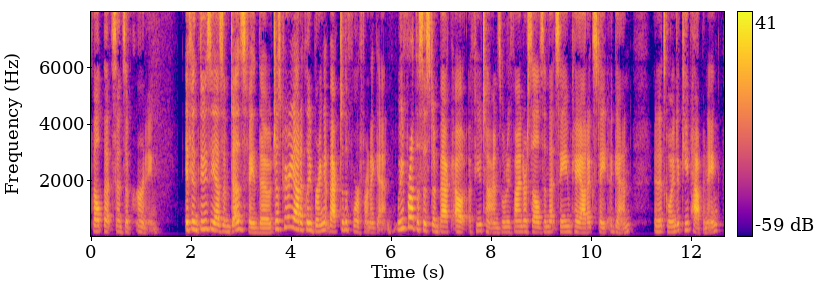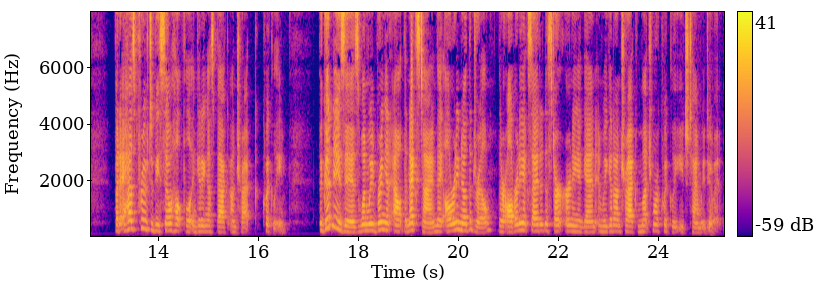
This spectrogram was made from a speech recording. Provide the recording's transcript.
felt that sense of earning. If enthusiasm does fade, though, just periodically bring it back to the forefront again. We've brought the system back out a few times when we find ourselves in that same chaotic state again, and it's going to keep happening. But it has proved to be so helpful in getting us back on track quickly. The good news is when we bring it out the next time, they already know the drill, they're already excited to start earning again, and we get on track much more quickly each time we do it.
